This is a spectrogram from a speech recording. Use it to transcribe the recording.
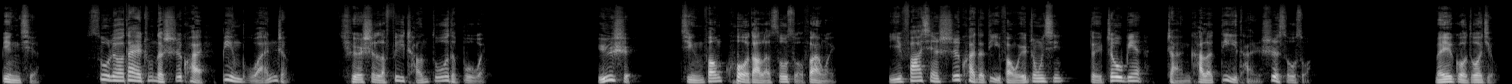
并且，塑料袋中的尸块并不完整，缺失了非常多的部位。于是，警方扩大了搜索范围，以发现尸块的地方为中心，对周边展开了地毯式搜索。没过多久，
